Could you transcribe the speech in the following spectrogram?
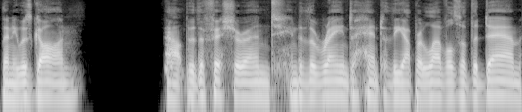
Then he was gone, out through the fissure and into the rain to head to the upper levels of the dam.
